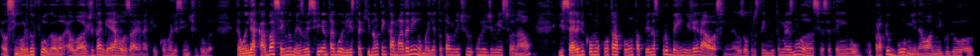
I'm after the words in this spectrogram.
é o Senhor do Fogo, é o, é Lorde da Guerra, Ozai, né? Que, como ele se intitula. Então ele acaba sendo mesmo esse antagonista que não tem camada nenhuma, ele é totalmente unidimensional e serve como contraponto apenas pro bem em geral, assim, né? Os outros têm muito mais nuance. Você tem o, o próprio Bumi, né? O amigo do...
